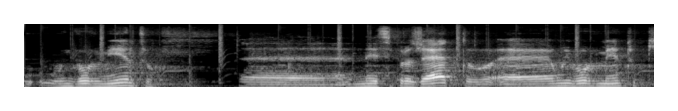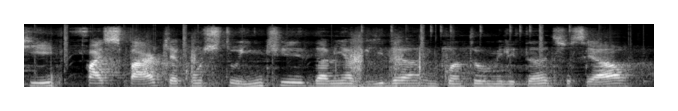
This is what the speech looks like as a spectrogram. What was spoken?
o, envolvimento uh, nesse projeto é um envolvimento que faz parte, é constituinte da minha vida enquanto militante social,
